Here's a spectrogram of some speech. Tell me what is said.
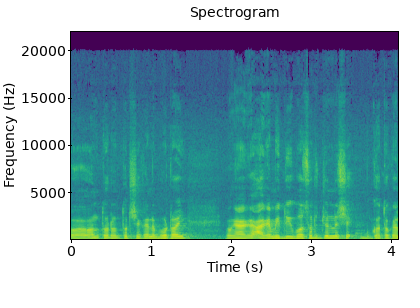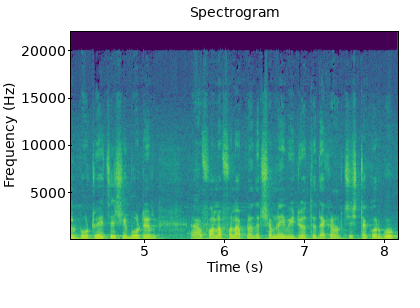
অন্তর অন্তর সেখানে ভোট হয় এবং আগামী দুই বছরের জন্য সে, গতকাল ভোট হয়েছে। সেই ভোটের ফলাফল আপনাদের সামনে এই ভিডিওতে দেখানোর চেষ্টা করব।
